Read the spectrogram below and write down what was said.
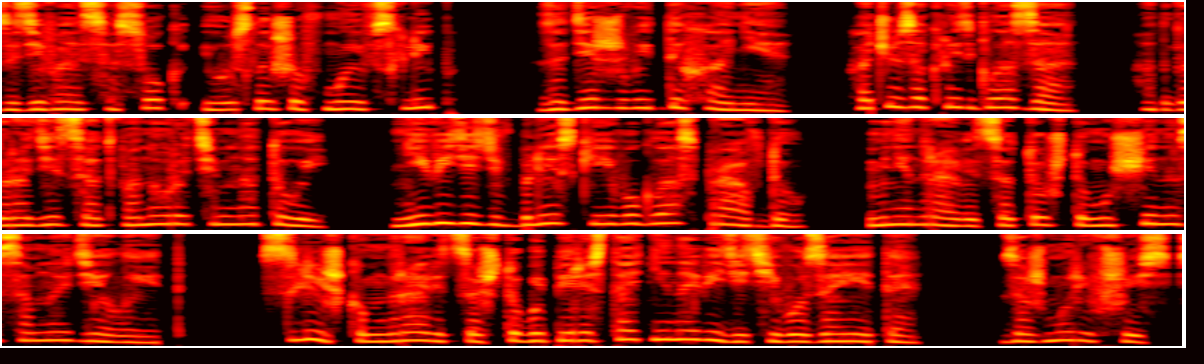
задевая сосок и, услышав мой всхлип, задерживает дыхание. Хочу закрыть глаза, отгородиться от Ванора темнотой, не видеть в блеске его глаз правду. Мне нравится то, что мужчина со мной делает. Слишком нравится, чтобы перестать ненавидеть его за это. Зажмурившись,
